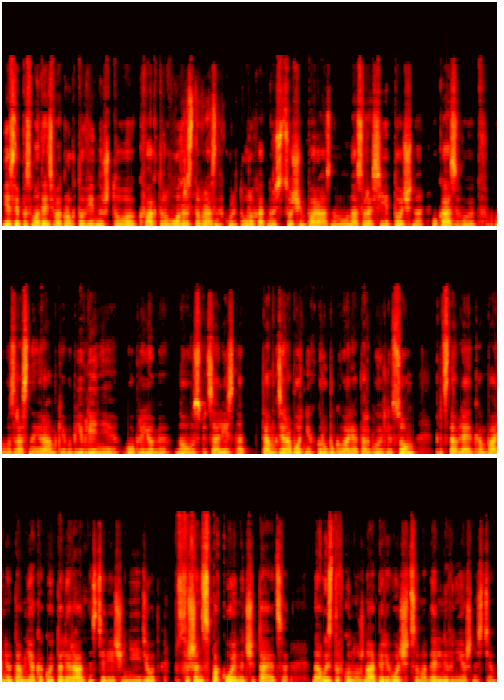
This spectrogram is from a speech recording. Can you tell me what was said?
Если посмотреть вокруг, то видно, что к фактору возраста в разных культурах относятся очень по-разному. У нас в России точно указывают возрастные рамки в объявлении о приеме нового специалиста. Там, где работник, грубо говоря, торгует лицом, представляет компанию, там ни о какой толерантности речи не идет. Совершенно спокойно читается. На выставку нужна переводчица модельной внешности.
